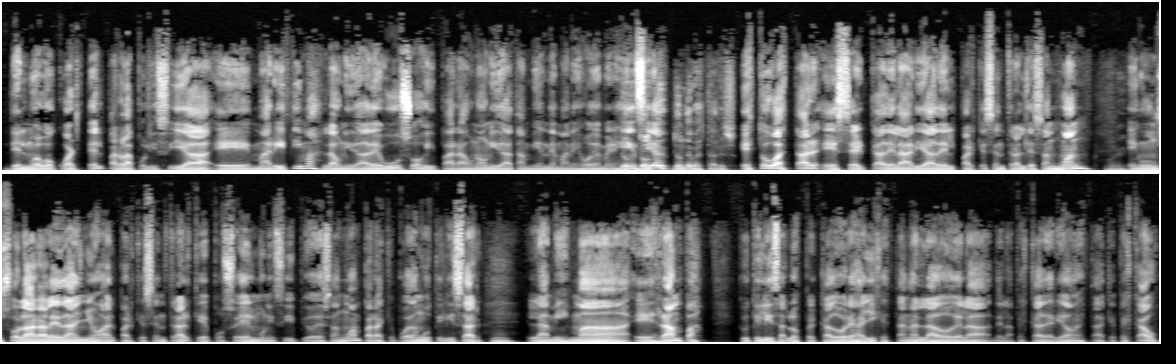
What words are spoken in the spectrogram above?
del nuevo cuartel para la policía eh, marítima, la unidad de buzos y para una unidad también de manejo de emergencia. ¿Dónde, dónde va a estar eso? Esto va a estar eh, cerca del área del Parque Central de San Juan, en un solar aledaño al Parque Central que posee el municipio de San Juan para que puedan utilizar Mm. la misma eh, rampa que utilizan los pescadores allí que están al lado de la, de la pescadería donde está que pescado.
